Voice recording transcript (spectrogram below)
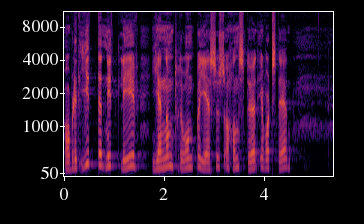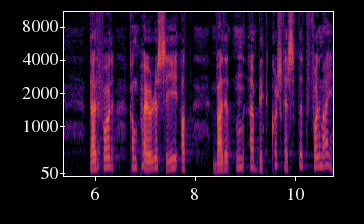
og ha blitt gitt et nytt liv gjennom troen på Jesus og hans død i vårt sted. Derfor kan Paulus si at verden er blitt korsfestet for meg.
